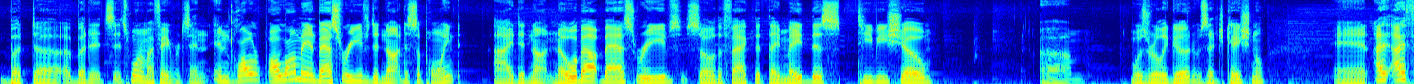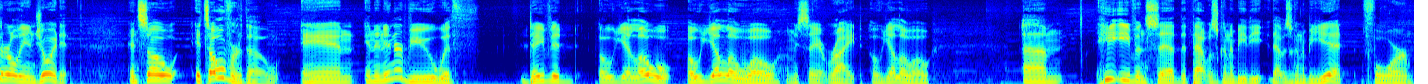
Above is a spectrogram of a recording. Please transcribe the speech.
But uh, but it's it's one of my favorites. And and Lawman Bass Reeves did not disappoint. I did not know about Bass Reeves, so the fact that they made this TV show um, was really good. It was educational, and I, I thoroughly enjoyed it. And so it's over though. And in an interview with David Oyelowo, let me say it right, Oyelowo, um, he even said that that was going to be the that was going to be it for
